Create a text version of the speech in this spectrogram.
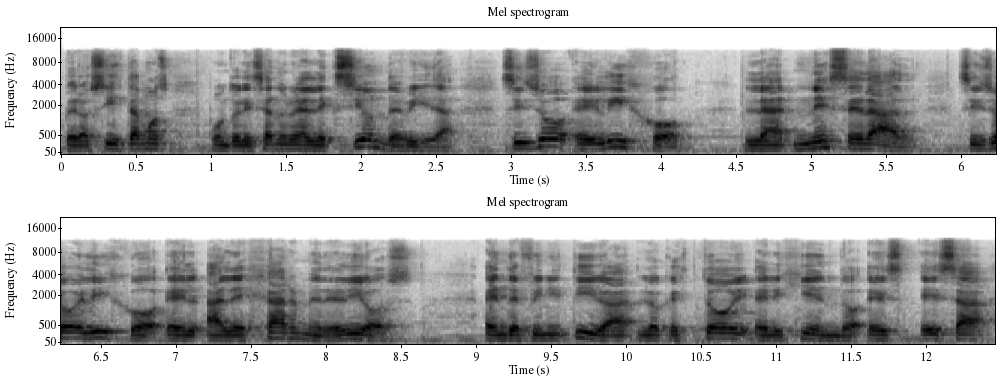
pero sí estamos puntualizando una elección de vida. Si yo elijo la necedad, si yo elijo el alejarme de Dios, en definitiva lo que estoy eligiendo es esa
